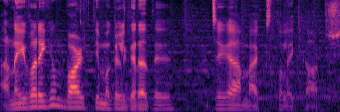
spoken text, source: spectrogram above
அனைவரையும் வாழ்த்தி மகிழ்கிறது ஜெயா மேக்ஸ் தொலைக்காட்சி.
